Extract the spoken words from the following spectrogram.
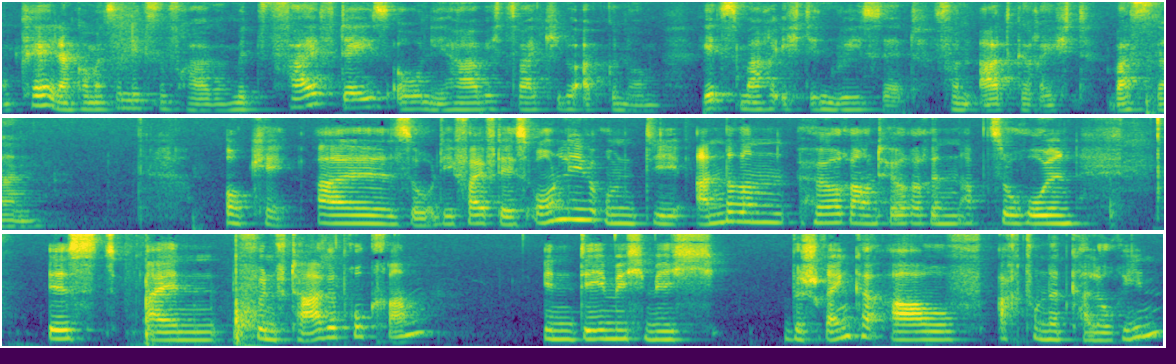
Okay, dann kommen wir zur nächsten Frage. Mit Five Days Only habe ich zwei Kilo abgenommen. Jetzt mache ich den Reset von artgerecht. Was dann? Okay, also die Five Days Only, um die anderen Hörer und Hörerinnen abzuholen, ist ein Fünf-Tage-Programm, in dem ich mich beschränke auf 800 Kalorien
